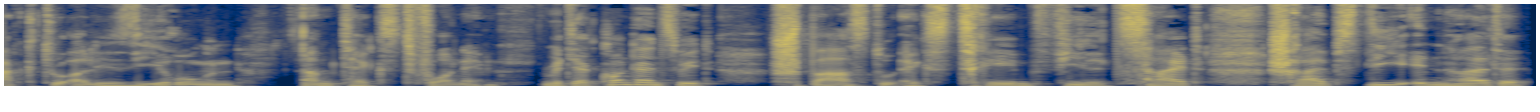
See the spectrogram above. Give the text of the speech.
Aktualisierungen am Text vornehmen. Mit der Content Suite sparst du extrem viel Zeit, schreibst die Inhalte,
